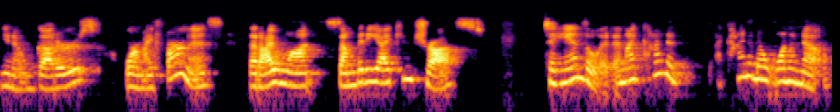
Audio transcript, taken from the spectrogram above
you know gutters or my furnace that i want somebody i can trust to handle it and i kind of i kind of don't want to know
